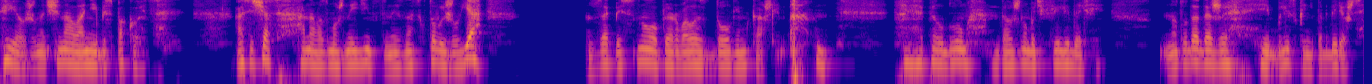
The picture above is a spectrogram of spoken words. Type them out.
Я уже начинала о ней беспокоиться. А сейчас она, возможно, единственная из нас, кто выжил. Я... Запись снова прервалась долгим кашлем. Эппелблум должно быть в Филадельфии. Но туда даже и близко не подберешься.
